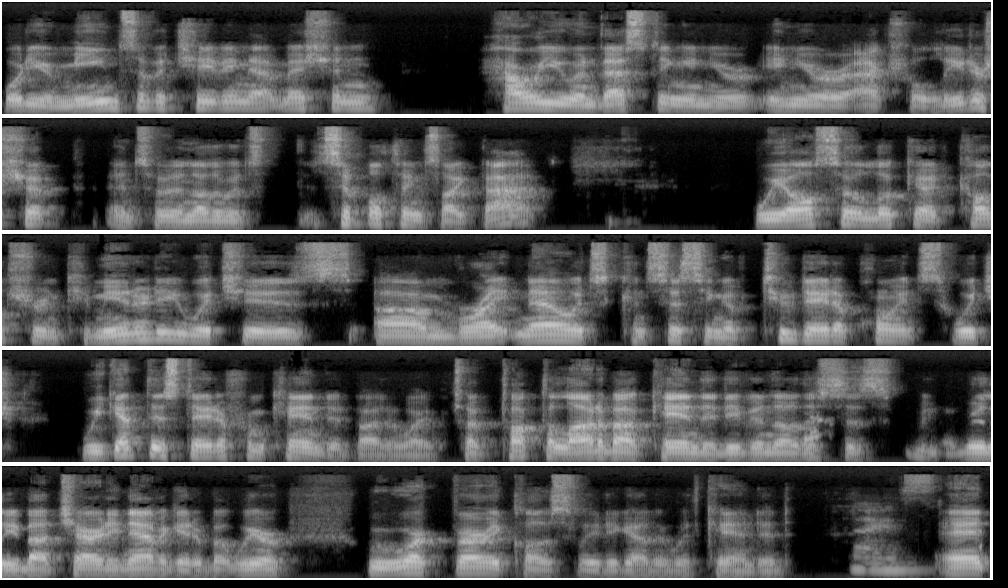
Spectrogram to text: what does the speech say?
what are your means of achieving that mission, how are you investing in your in your actual leadership, and so in other words, simple things like that. We also look at culture and community, which is um, right now it's consisting of two data points, which we get this data from Candid, by the way. So I've talked a lot about Candid, even though this is really about Charity Navigator, but we're we work very closely together with Candid. Nice. And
